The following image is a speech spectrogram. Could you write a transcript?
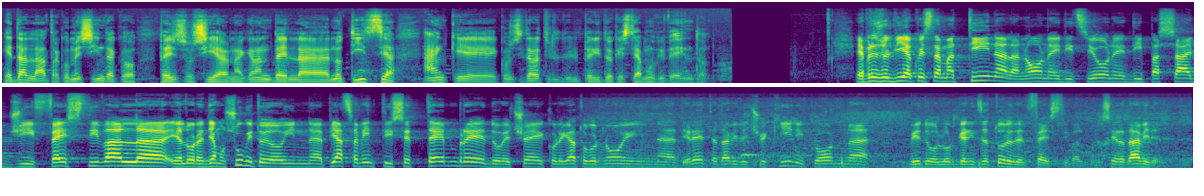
e dall'altra come sindaco penso sia una gran bella notizia anche considerato il periodo che stiamo vivendo. E ha preso il via questa mattina la nona edizione di Passaggi Festival e allora andiamo subito in piazza 20 settembre dove c'è collegato con noi in diretta Davide Cecchini con, vedo, l'organizzatore del festival. Buonasera Davide.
